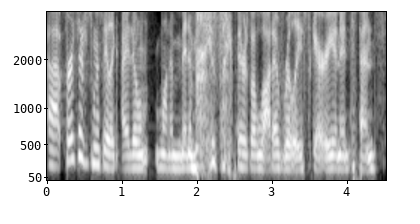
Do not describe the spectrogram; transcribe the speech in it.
uh, first, I just want to say, like, I don't want to minimize, like, there's a lot of really scary and intense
